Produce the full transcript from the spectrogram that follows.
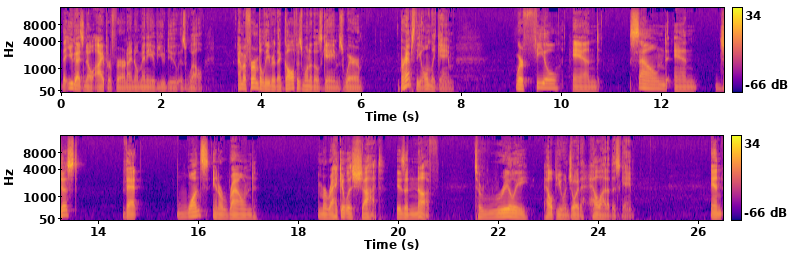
that you guys know I prefer, and I know many of you do as well. I'm a firm believer that golf is one of those games where, perhaps the only game, where feel and sound and just that once in a round miraculous shot is enough to really help you enjoy the hell out of this game. And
